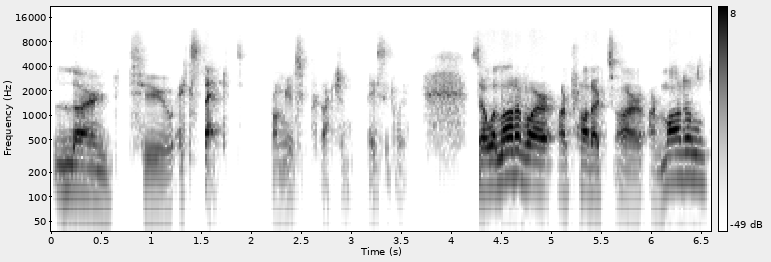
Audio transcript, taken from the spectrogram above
learned to expect from music production, basically. So a lot of our, our products are, are modeled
